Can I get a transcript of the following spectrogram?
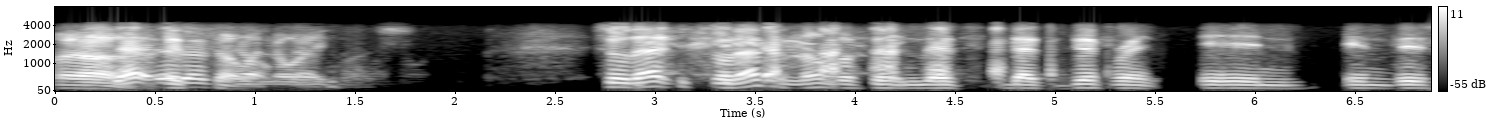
Uh, that, that it's so annoying. So that so that's another thing that's that's different in in this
